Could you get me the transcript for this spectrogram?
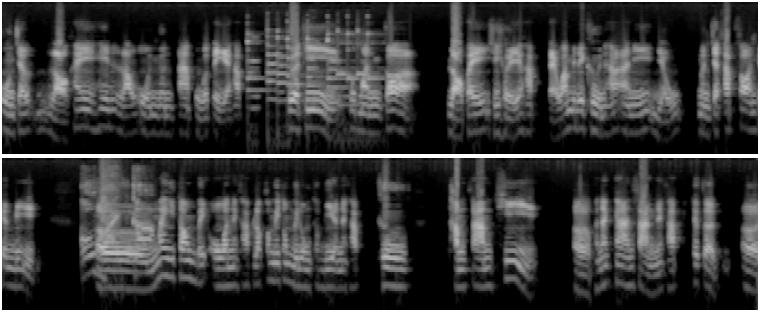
คงจะหลอกให้ให้เราโอนเงินตามปกติอะครับ เพื่อที่พวกมันก็หลอกไปเฉยๆอะครับ แต่ว่าไม่ได้คืนนะครับ อันนี้เดี๋ยวมันจะซับซ้อนกันไปอีก Oh เอ my อ god ไม่ต้องไปโอนนะครับ แล้วก็ไม่ต้องไปลงทะเบียนนะครับ คือทำตามที่เอ่อพนักงานสั่งนะครับ ถ้าเกิดเอ่อ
